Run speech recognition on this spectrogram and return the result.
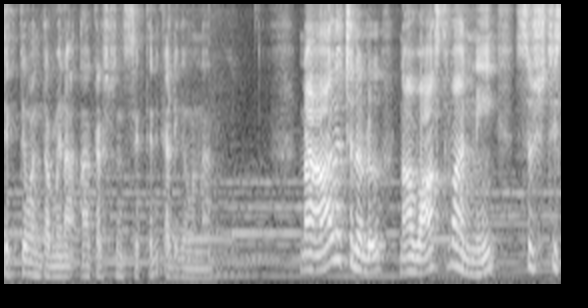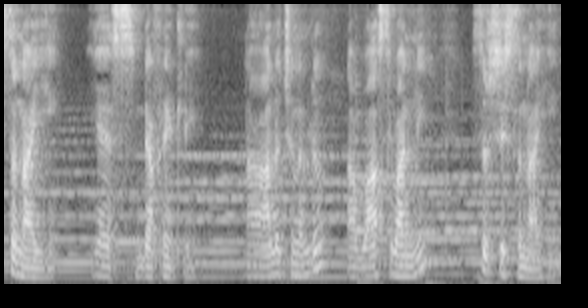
శక్తివంతమైన ఆకర్షణ శక్తిని కలిగి ఉన్నాను. నా ఆలోచనలు నా వాస్తవాన్ని సృష్టిస్తున్నాయి. ఎస్ డెఫినెట్లీ నా ఆలోచనలు నా వాస్తవాన్ని సృష్టిస్తున్నాయి.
